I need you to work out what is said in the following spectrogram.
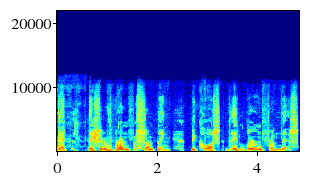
that they should have run for something because they learned from this.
